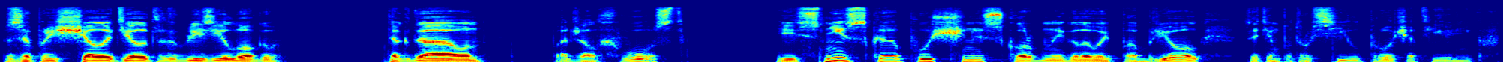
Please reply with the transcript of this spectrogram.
запрещала делать это вблизи логова. Тогда он поджал хвост и с низко опущенной скорбной головой побрел, затем потрусил прочь от ельников.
